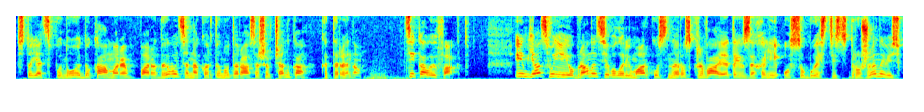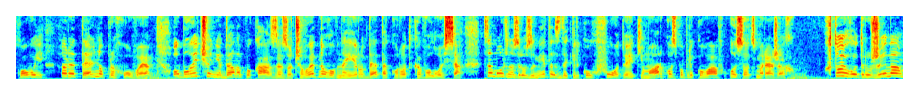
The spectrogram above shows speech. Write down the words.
стоять спиною до камери. Пара дивиться на картину Тараса Шевченка Катерина. Цікавий факт. Ім'я своєї обраниці Валерій Маркус не розкриває, та й взагалі особистість дружини військовий ретельно приховує. Обличчя ніде не показує. З очевидного в неї руде та коротке волосся. Це можна зрозуміти з декількох фото, які Маркус публікував у соцмережах. Хто його дружина?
